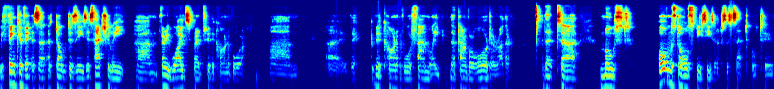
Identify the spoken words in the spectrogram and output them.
we think of it as a, a dog disease, it's actually um, very widespread through the carnivore um, uh, the, the carnivore family, the carnivore order rather. that uh, most, almost all species are susceptible to.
